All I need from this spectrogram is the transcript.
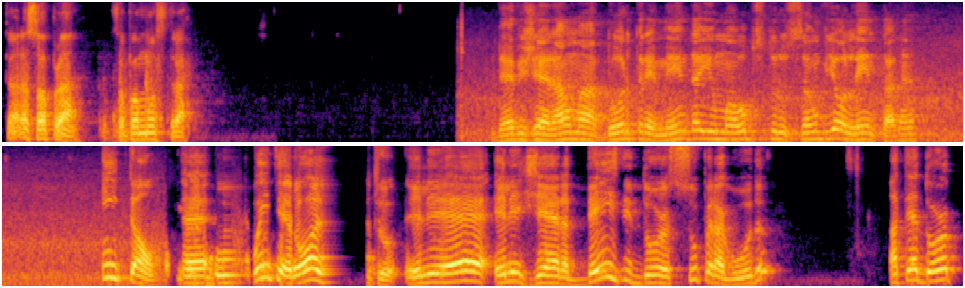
Então, era só para só mostrar deve gerar uma dor tremenda e uma obstrução violenta, né? Então, é, o, o enterólito, ele, é, ele gera desde dor super aguda até dor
